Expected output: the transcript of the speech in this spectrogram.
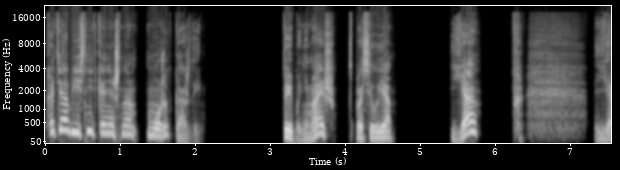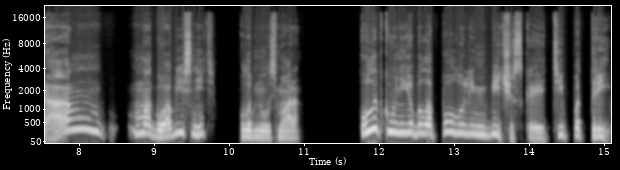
Хотя объяснить, конечно, может каждый. «Ты понимаешь?» — спросил я. «Я? Я могу объяснить», — улыбнулась Мара. Улыбка у нее была полулимбическая, типа 3,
